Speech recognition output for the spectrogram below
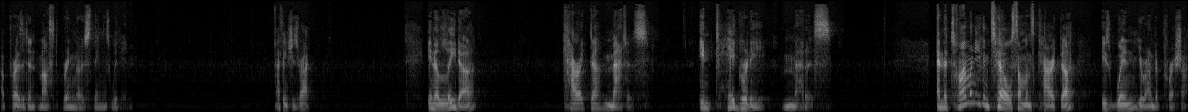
A president must bring those things with him. I think she's right. In a leader, character matters, integrity matters. And the time when you can tell someone's character is when you're under pressure.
